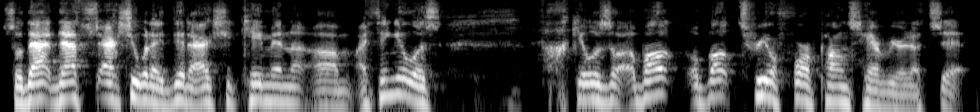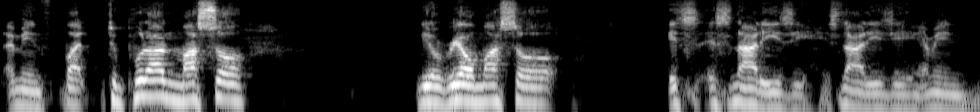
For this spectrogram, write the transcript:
So that that's actually what I did. I actually came in. Um, I think it was, fuck, it was about about three or four pounds heavier. That's it. I mean, but to put on muscle you know, real muscle, it's it's not easy. It's not easy. I mean,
